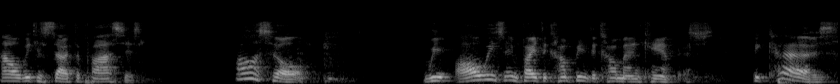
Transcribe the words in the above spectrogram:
how we can start the process. Also, we always invite the company to come on campus because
